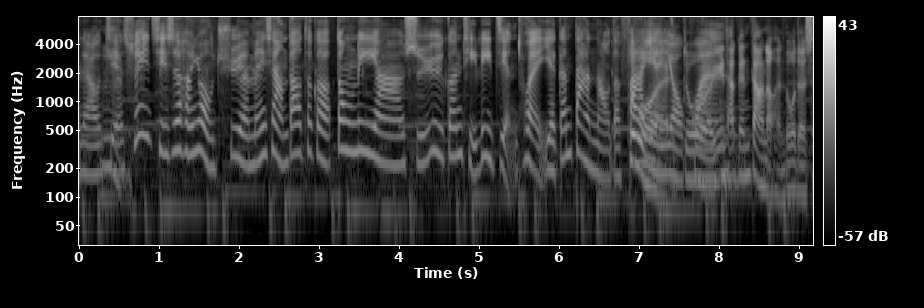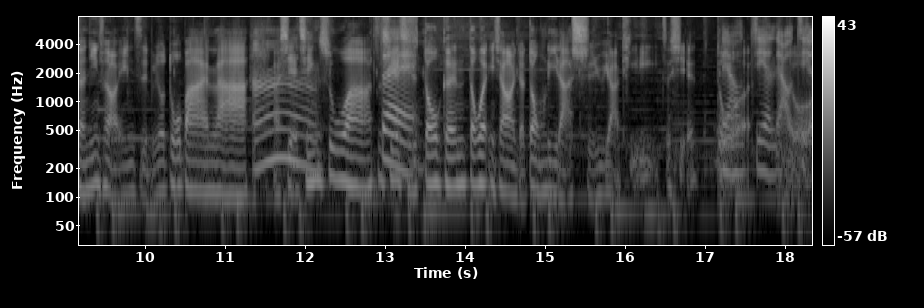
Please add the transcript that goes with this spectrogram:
了解，嗯所以其实很有趣耶，没想到这个动力啊、食欲跟体力减退也跟大脑的发炎有，关，对因为它跟大脑很多的神经传导因子，比如说多巴胺啦、血清素啊，这些其实都跟都会影响到你的动力啦、食欲啊、体力这些。了解了解。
